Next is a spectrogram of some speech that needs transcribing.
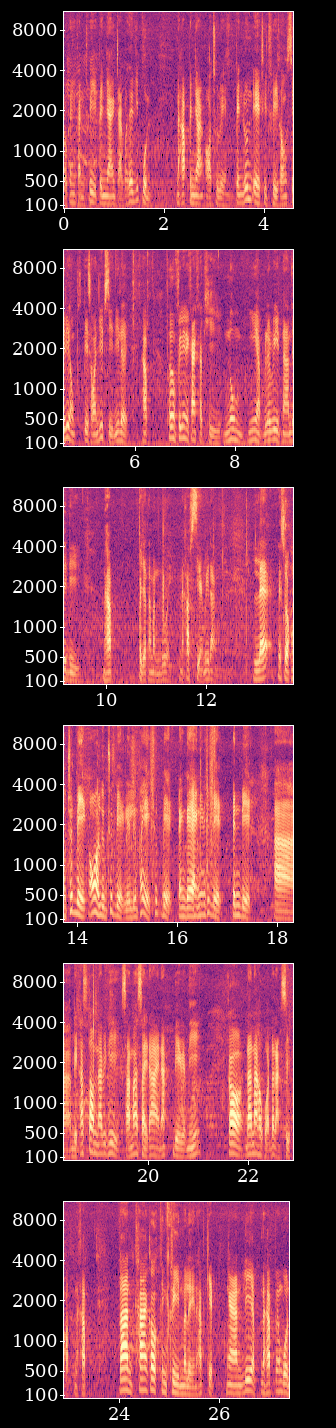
Open Country เป็นยางจากประเทศญี่ปุ่นนะครับเป็นยาง All Terrain เป็นรุ่น A33 ของซีรีส์ของปี 2024 นี้เลยนะครับเพิ่มฟีลลิ่งในการขับขี่นุ่มเงียบและรีดน้ำได้ดีนะครับประหยัดน้ำมันด้วยนะครับเสียงไม่ดัง และในส่วนของชุดเบรกอ๋อลืมชุดเบรกเลยลืมพระเอกชุดเบรกแดงๆนี่ชุดเบรกเป็นเบรกอ่าเบรกคัสตอมนะพี่ๆสามารถใส่ได้นะเบรกแบบนี้ก็ด้านหน้า6พอร์ตด้านหลัง4พอร์ตนะครับ ด้านข้างก็คลีนคลีนมาเลยนะครับ เก็บงานเรียบนะครับข้างบน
